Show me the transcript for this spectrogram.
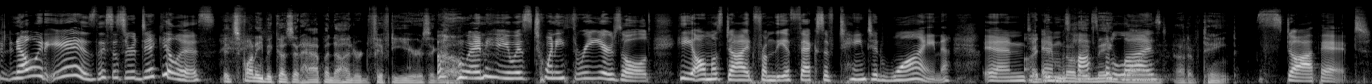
no, it is. This is ridiculous. it's funny because it happened 150 years ago. When he was 23 years old, he almost died from the effects of tainted wine and, I and was know they made hospitalized. out of taint. Stop it.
